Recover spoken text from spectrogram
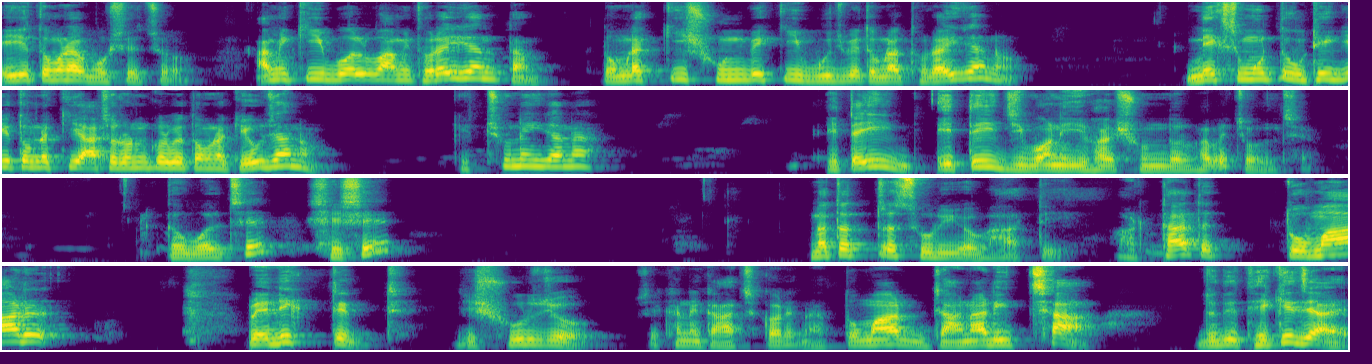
এই যে তোমরা বসেছ, আমি কি বলব আমি থোড়াই জানতাম। তোমরা কি শুনবে, কি বুঝবে তোমরা থোড়াই জানো? নেক্সট মুহূর্তে উঠে গিয়ে তোমরা কি আচরণ করবে তোমরা কেউ জানো? কিচ্ছু নেই জানা। এটাই, এতেই জীবন এইভাবে সুন্দরভাবে চলছে। তো বলছে শেষে, নতত্র সূর্য ভাতি অর্থাৎ তোমার প্রেডিক্টেড যে সূর্য সেখানে কাজ করে না, তোমার জানার ইচ্ছা যদি থেকে যায়,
